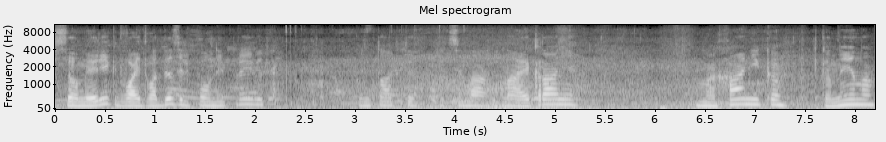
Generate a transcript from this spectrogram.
Сьомий рік, 2,2 дизель, повний привід. Контакти і ціна на екрані. Механіка, тканина.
